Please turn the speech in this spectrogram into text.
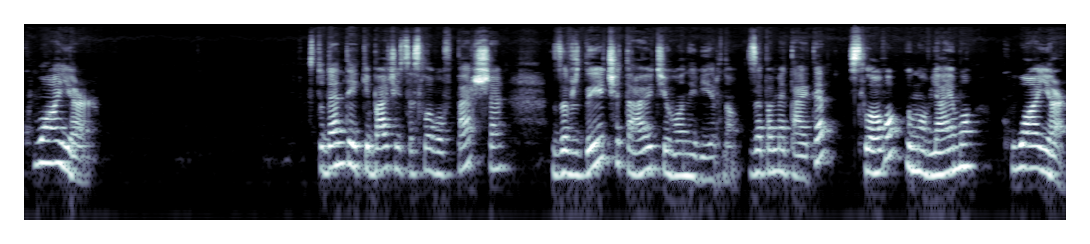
Choir. Студенти, які бачать це слово вперше, завжди читають його невірно. Запам'ятайте, слово вимовляємо choir.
